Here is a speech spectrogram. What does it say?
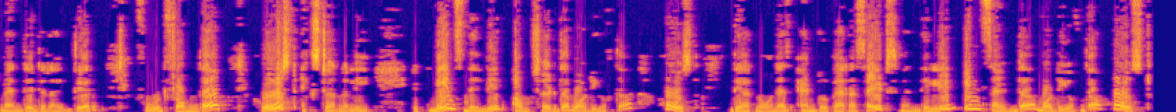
when they derive their food from the host externally. It means they live outside the body of the host. They are known as endoparasites when they live inside the body of the host.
